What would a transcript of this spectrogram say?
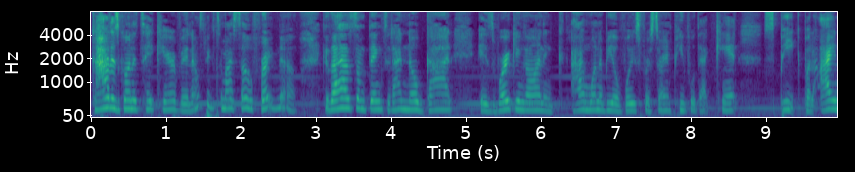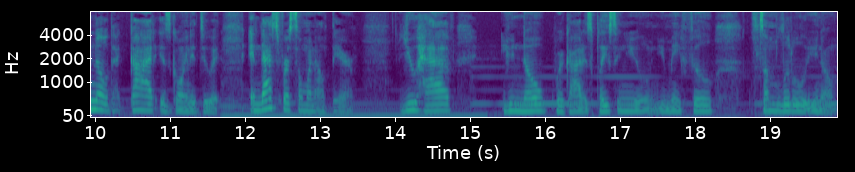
God is going to take care of it. And I'm speaking to myself right now because I have some things that I know God is working on, and I want to be a voice for certain people that can't speak. But I know that God is going to do it. And that's for someone out there. You have, you know, where God is placing you, and you may feel some little, you know,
